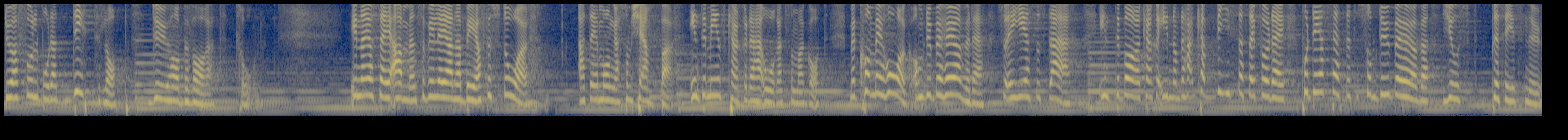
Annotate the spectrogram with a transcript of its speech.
du har fullbordat ditt lopp, du har bevarat tron. Innan jag säger amen så vill jag gärna be, jag förstår att det är många som kämpar. Inte minst kanske det här året som har gått. Men kom ihåg, om du behöver det så är Jesus där. Inte bara kanske inom det här, kan visa sig för dig på det sättet som du behöver just precis nu.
